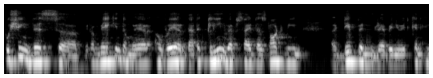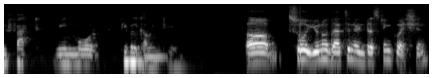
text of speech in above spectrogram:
pushing this, uh, you know, making them aware, aware that a clean website does not mean a dip in revenue. It can, in fact, mean more people coming to you. Uh, so, you know, that's an interesting question,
